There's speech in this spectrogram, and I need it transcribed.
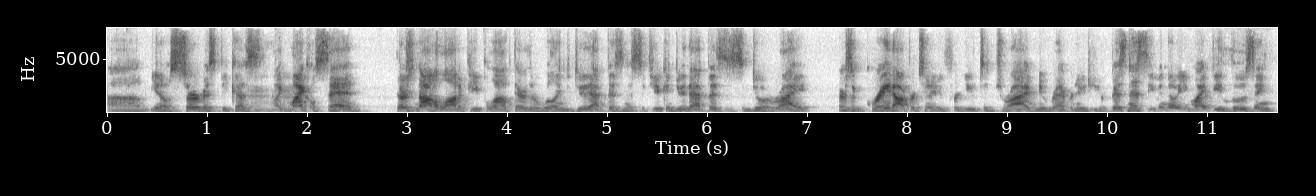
um, you know, service because, mm-hmm. like Michael said, there's not a lot of people out there that are willing to do that business. If you can do that business and do it right, there's a great opportunity for you to drive new revenue to your business, even though you might be losing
